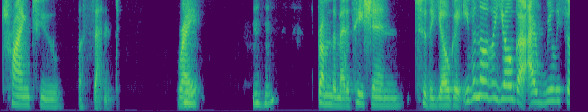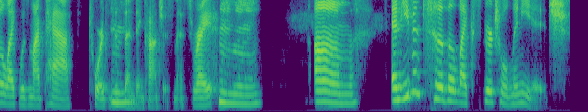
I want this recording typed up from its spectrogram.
trying to ascend, right? Mm-hmm. From the meditation to the yoga, even though the yoga I really feel like was my path towards mm-hmm. descending consciousness, right? Mm-hmm. Um, and even to the like spiritual lineage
